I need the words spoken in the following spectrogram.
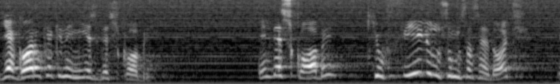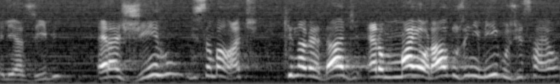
E agora o que é que Neemias descobre? Ele descobre que o filho do sumo sacerdote, Eliasibe, era genro de Sambalate, que na verdade era o maioral dos inimigos de Israel.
